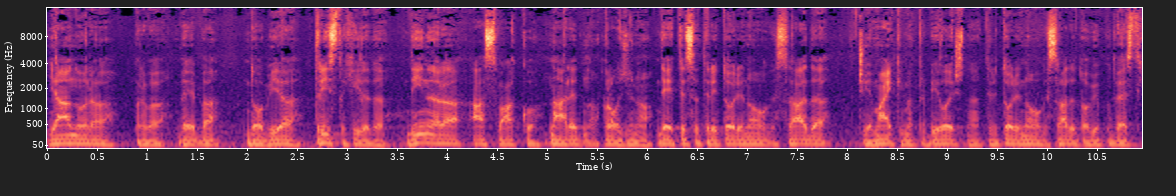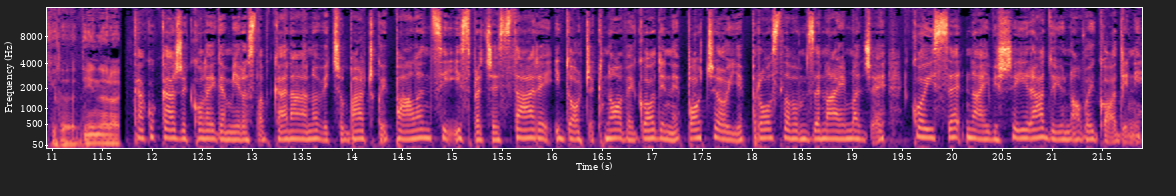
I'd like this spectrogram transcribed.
januara prva beba dobija 300.000 dinara, a svako naredno rođeno dete sa teritorije Novog Sada čije majka ima prebivalište na teritoriji Novog Sada dobije po 200.000 dinara. Kako kaže kolega Miroslav Karanović u Bačkoj Palanci, ispraćaj stare i doček nove godine počeo je proslavom za najmlađe, koji se najviše i raduju novoj godini.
